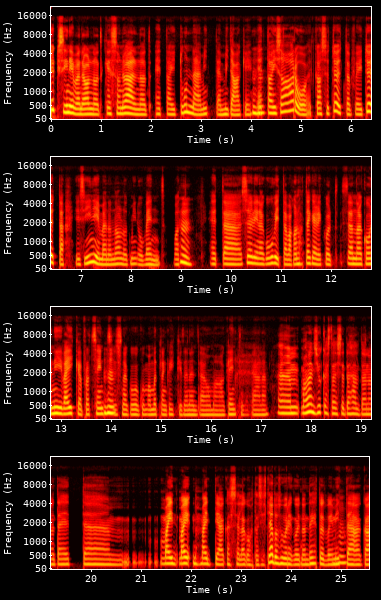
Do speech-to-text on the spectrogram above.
üks inimene olnud, kes on öelnud, et ta ei tunne mitte midagi mm, -hmm. et ta ei saa aru, et kas see töötab või ei tööta ja see inimene on olnud minu vend, vot hmm et äh, see oli nagu huvitav, aga noh, tegelikult see on nagu nii väike protsent mm -hmm. siis nagu, kui ma mõtlen kõikide nende oma klientide peale ähm,. ma olen niisugust asja täheldanud, et ähm, ma ei, ma ei, noh, ma ei tea, kas selle kohta siis teadusuuringuid on tehtud või mm -hmm. mitte, aga,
